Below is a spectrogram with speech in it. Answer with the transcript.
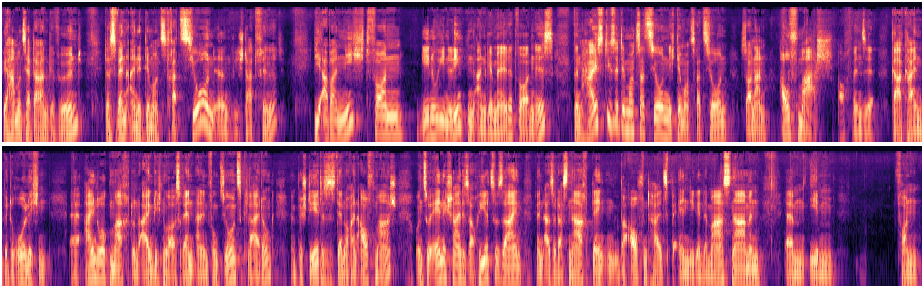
Wir haben uns ja daran gewöhnt, dass wenn eine Demonstration irgendwie stattfindet, die aber nicht von genuin Linken angemeldet worden ist, dann heißt diese Demonstration nicht Demonstration, sondern Aufmarsch, auch wenn sie gar keinen bedrohlichen Eindruck macht und eigentlich nur aus Rentnern in Funktionskleidung äh, besteht, es ist dennoch ein Aufmarsch. Und so ähnlich scheint es auch hier zu sein, wenn also das Nachdenken über aufenthaltsbeendigende Maßnahmen ähm, eben von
